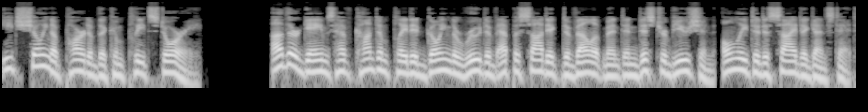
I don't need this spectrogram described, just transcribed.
each showing a part of the complete story. Other games have contemplated going the route of episodic development and distribution, only to decide against it.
